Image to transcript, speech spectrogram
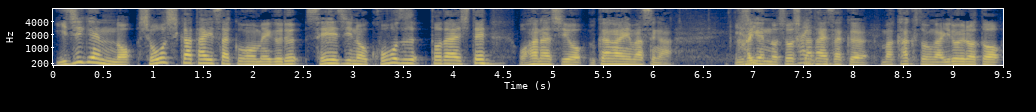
異次元の少子化対策をめぐる政治の構図と題してお話を伺いますが、異次元の少子化対策、はい、まあ各党がいろいろと、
